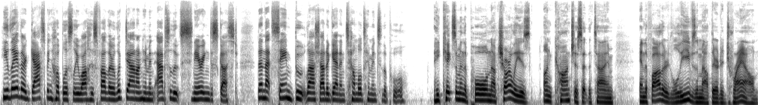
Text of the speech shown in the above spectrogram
He lay there gasping hopelessly while his father looked down on him in absolute sneering disgust. Then that same boot lashed out again and tumbled him into the pool. He kicks him in the pool. Now Charlie is unconscious at the time, and the father leaves him out there to drown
